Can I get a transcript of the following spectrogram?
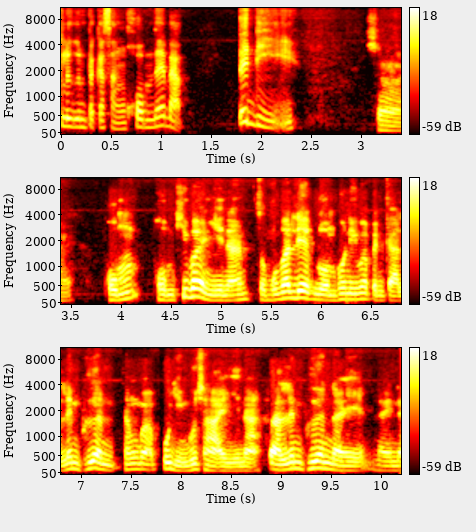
กลืนไปกับสังคมได้แบบ ได้ดี ใช่ ผมผมคิดว่าอย่างนี้นะ สมมุติว่าเรียกรวมพวกนี้ว่าเป็นการเล่นเพื่อนทั้งว่าผู้หญิงผู้ชายอย่างนี้นะการเล่นเพื่อนในในใน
